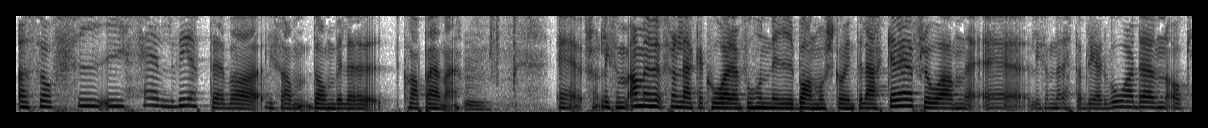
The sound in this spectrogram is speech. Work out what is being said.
Alltså fy i helvete vad liksom, de ville kapa henne. Eh, från, liksom, ja, men från läkarkåren, för hon är ju barnmorska och inte läkare. Från eh, liksom den etablerade vården. Och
